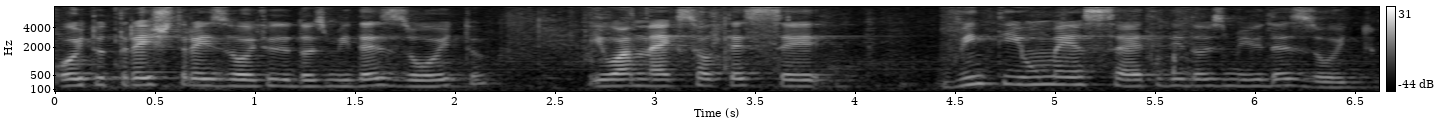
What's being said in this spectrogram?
8338 de 2018 e o anexo ao TC 2167 de 2018.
